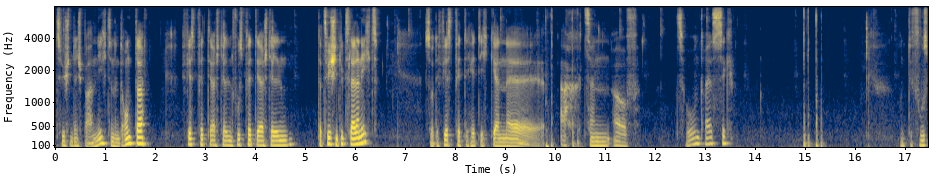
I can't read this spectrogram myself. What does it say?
zwischen den Sparen nicht, sondern drunter. Firstfette erstellen, Fußfette erstellen. Dazwischen gibt es leider nichts. So, die Firstfette hätte ich gerne 18 auf 32. Die, Fuß,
